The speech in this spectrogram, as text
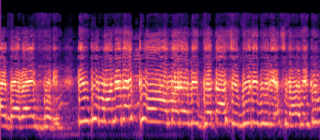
বেদনায় বড় এক বুড়ি কিন্তু মনে রাখো আমার অভিজ্ঞতা আছে বুড়ি বুড়ি আসসালামু আলাইকুম।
